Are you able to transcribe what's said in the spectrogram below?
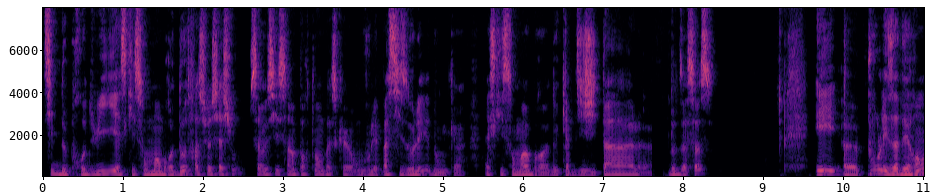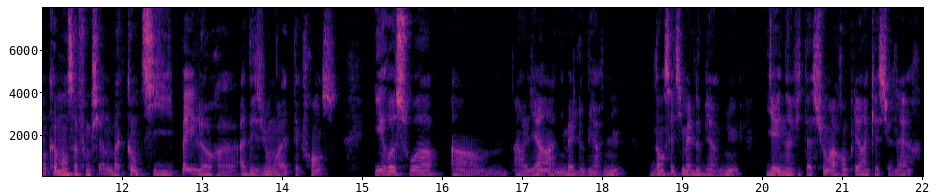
types de produits, est-ce qu'ils sont membres d'autres associations? Ça aussi c'est important parce qu'on ne voulait pas s'isoler, donc euh, est-ce qu'ils sont membres de Cap Digital, euh, d'autres assos? Et euh, pour les adhérents, comment ça fonctionne? Bah, Quand ils payent leur adhésion à EdTech France, ils reçoivent un, lien, un email de bienvenue. Dans cet email de bienvenue, il y a une invitation à remplir un questionnaire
